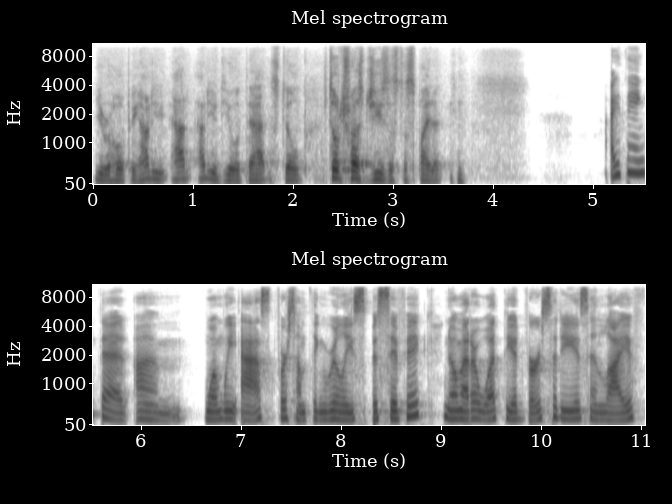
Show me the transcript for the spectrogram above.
you were hoping. How do you, how, how do you deal with that and still, still trust Jesus despite it? I think that um, when we ask for something really specific, no matter what the adversity is in life,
